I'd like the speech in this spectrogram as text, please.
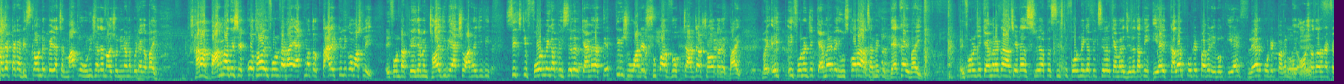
হাজার টাকা ডিসকাউন্টে পেয়ে যাচ্ছেন মাত্র উনিশ হাজার নয়শো নিরানব্বই টাকা ভাই। সারা বাংলাদেশে কোথাও এই ফোনটা নাই একমাত্র তারেক টেলিকম আসলেই এই ফোনটা পেয়ে যাবেন ছয় জিবি একশো আঠাশ জিবি সিক্সটি ফোর মেগাপিক্সেলের ক্যামেরা তেত্রিশ ওয়াটের সুপার ভোক চার্জার সহকারে। ভাই ভাই এই এই ফোনের যে ক্যামেরাটা ইউজ করা আছে আমি একটু দেখাই ভাই। এই ফোনের যে ক্যামেরাটা আছে এটা আপনার সিক্সটি ফোর মেগাপিক্সেলের ক্যামেরা যেটাতে আপনি এআই কালার পোর্ট্রেট পাবেন এবং এআই ফ্লেয়ার পোর্ট্রেট পাবেন। ভাই অসাধারণ একটা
